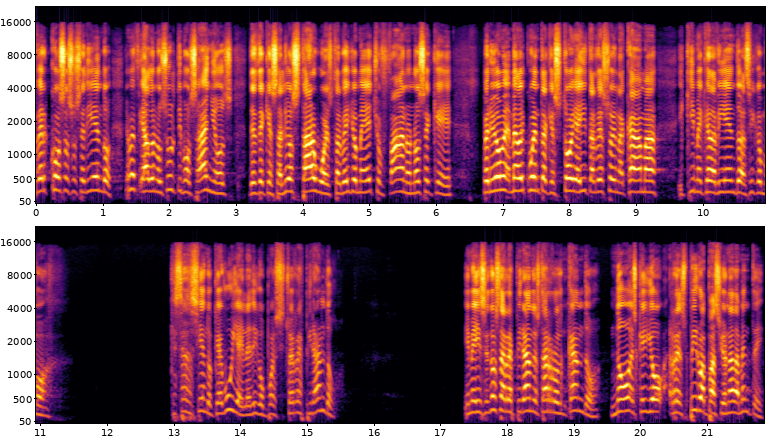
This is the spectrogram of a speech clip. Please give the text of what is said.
ver cosas sucediendo. Yo me he fijado en los últimos años, desde que salió Star Wars, tal vez yo me he hecho fan o no sé qué, pero yo me, doy cuenta que estoy ahí, tal vez estoy en la cama y aquí me queda viendo así como, ¿qué estás haciendo? ¿Qué bulla? Y le digo, pues estoy respirando. Y me dice, no está respirando, está roncando. No, es que yo respiro apasionadamente.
